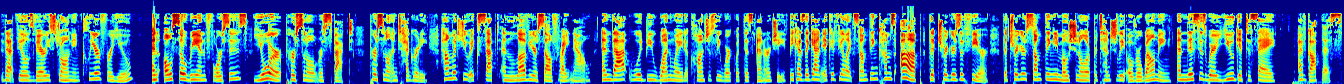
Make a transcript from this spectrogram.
that feels very strong and clear for you and also reinforces your personal respect personal integrity, how much you accept and love yourself right now. And that would be one way to consciously work with this energy. Because again, it could feel like something comes up that triggers a fear, that triggers something emotional or potentially overwhelming. And this is where you get to say, I've got this.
